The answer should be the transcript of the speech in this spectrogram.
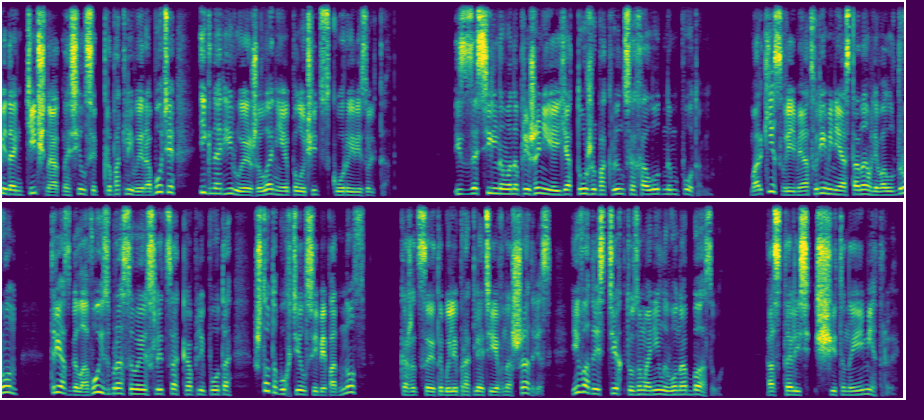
педантично относился к кропотливой работе, игнорируя желание получить скорый результат. Из-за сильного напряжения я тоже покрылся холодным потом. Маркиз время от времени останавливал дрон, тряс головой, сбрасывая с лица капли пота, что-то бухтел себе под нос — Кажется, это были проклятия в наш адрес и в адрес тех, кто заманил его на базу. Остались считанные метры.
